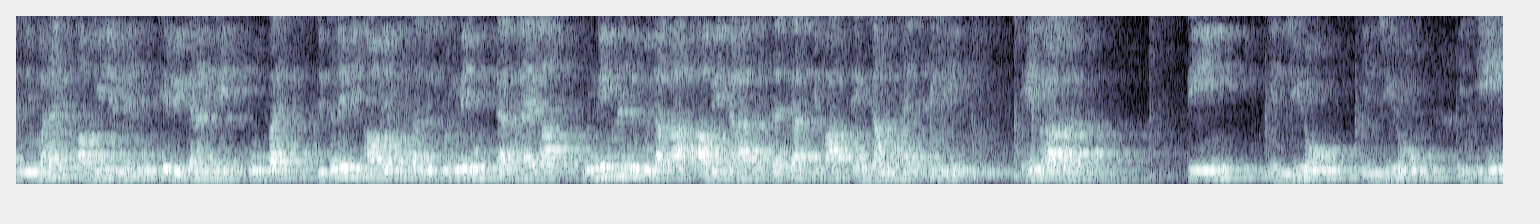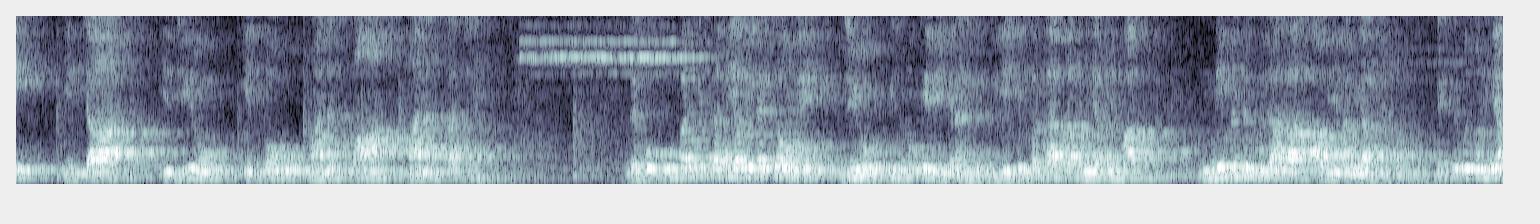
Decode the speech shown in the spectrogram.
यानी वर्ग अवयव में मुख्य विकरण के ऊपर जितने भी अवयव सभी शून्य हो निम्न त्रिभुजाकार अवयव कहलाता है। जैसे आपके पास एग्जांपल है इसके लिए। ए बराबर तीन, ये ज़ीरो ये ज़ीरो, ये एक, ये चार, ये ज़ीरो, ये दो, माइनस पाँच, माइनस का छह। देखो, ऊपर के सभी अवयव कैसे होंगे? ज़ीरो। इस मुख्य विकरण के ये किस प्रकार का बन गया अपने पास? निम्न त्रिभुजाकार अवयव बन गया। पास किस त्रिभुज बन गया?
